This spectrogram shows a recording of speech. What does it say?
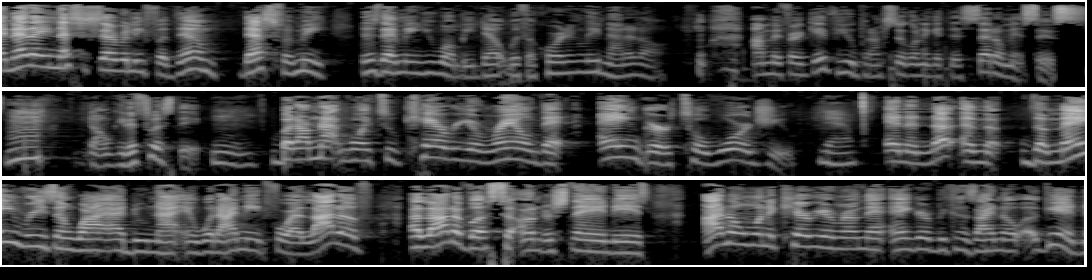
And that ain't necessarily for them. That's for me. Does that mean you won't be dealt with accordingly? Not at all. I may forgive you, but I'm still going to get this settlement, sis. Mm. Don't get it twisted. Mm. But I'm not going to carry around that anger towards you. Yeah. And another, and the, the main reason why I do not, and what I need for a lot of a lot of us to understand is, I don't want to carry around that anger because I know again,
